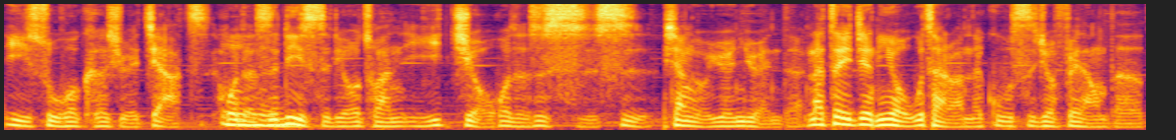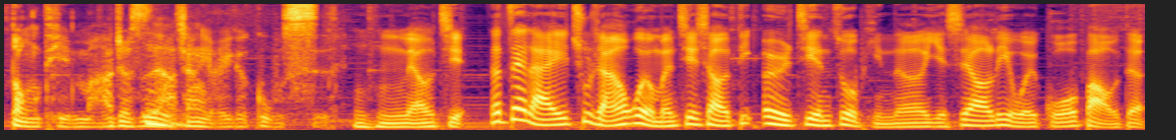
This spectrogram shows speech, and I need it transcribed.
艺术或科学价值，或者是历史流传已久，或者是史事像有渊源的。那这一件你有五彩鸾的故事，就非常的动听嘛，就是好像有一个故事。嗯哼，了解。那再来，处长要为我们介绍第二件作品呢，也是要列为国宝的，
